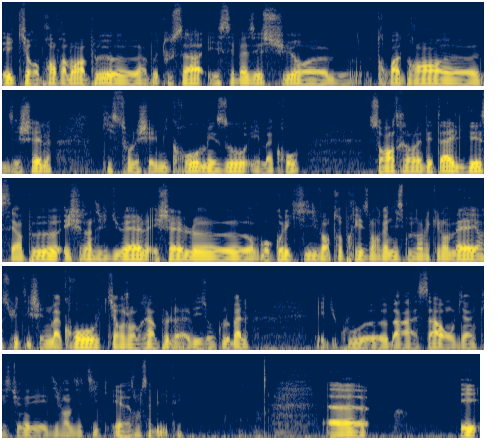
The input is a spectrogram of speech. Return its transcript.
et qui reprend vraiment un peu un peu tout ça et c'est basé sur trois grandes échelles qui sont l'échelle micro, méso et macro. Sans rentrer dans les détails, l'idée c'est un peu euh, échelle individuelle, échelle euh, en gros collective, entreprise, l'organisme dans lequel on est, et ensuite échelle macro qui rejoindrait un peu la vision globale. Et du coup, euh, bah, à ça, on vient questionner les différentes éthiques et responsabilités. et,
